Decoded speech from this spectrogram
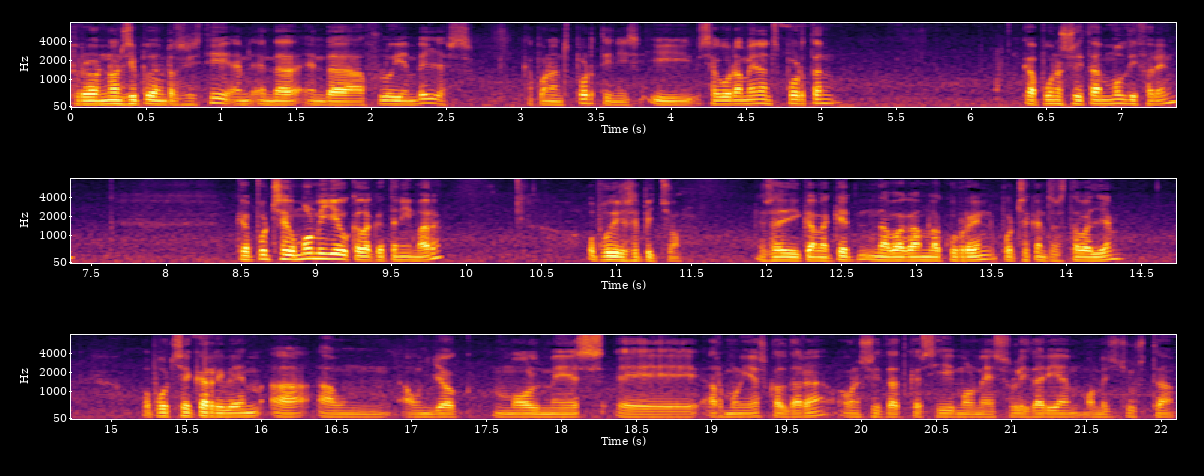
però no ens hi podem resistir, hem, hem, de, hem de fluir amb elles, cap on ens portin, i, i segurament ens porten cap a una societat molt diferent, que pot ser molt millor que la que tenim ara, o podria ser pitjor. És a dir, que amb aquest navegar amb la corrent pot ser que ens estavellem, o pot ser que arribem a, a, un, a un lloc molt més eh, harmoniós que el d'ara, una societat que sigui molt més solidària, molt més justa,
